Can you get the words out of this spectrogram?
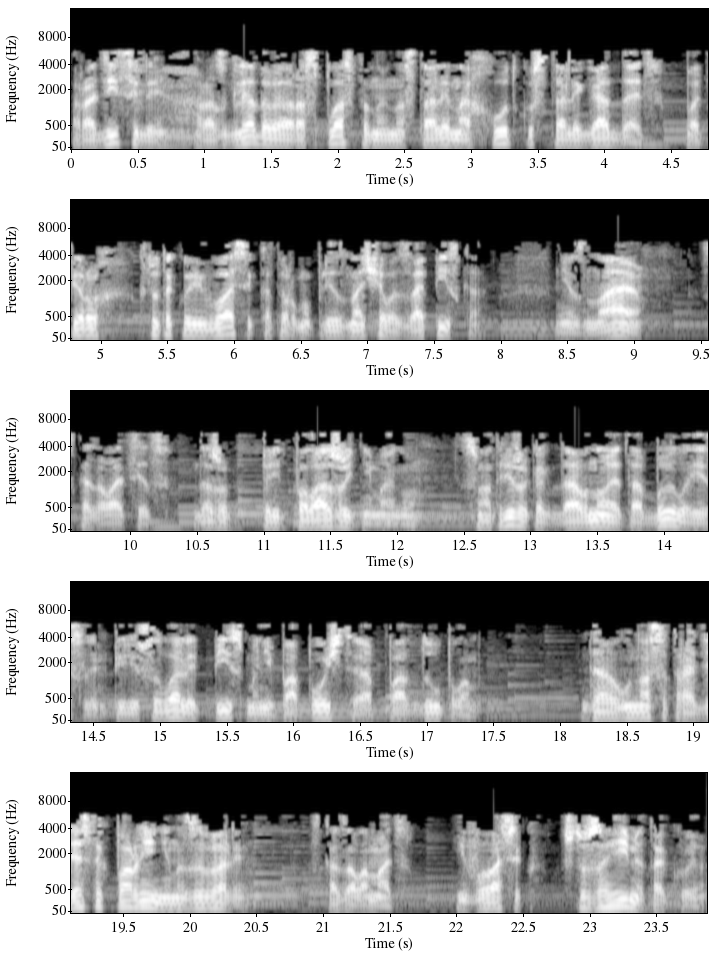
Родители, разглядывая распластанную на столе находку, стали гадать. Во-первых, кто такой Ивасик, которому предназначалась записка? «Не знаю», — сказал отец, — «даже предположить не могу. Смотри же, как давно это было, если пересылали письма не по почте, а по дуплам. «Да у нас отродясь так парней не называли», — сказала мать. «И Васик, что за имя такое?»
